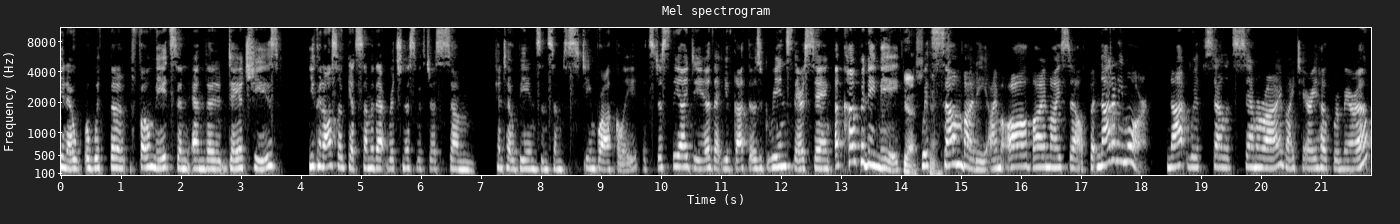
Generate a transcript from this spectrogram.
you know, with the faux meats and and the Daiya cheese, you can also get some of that richness with just some pinto beans and some steamed broccoli. It's just the idea that you've got those greens there saying, accompany me yes, with somebody. I'm all by myself, but not anymore. Not with Salad Samurai by Terry Hope Romero,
